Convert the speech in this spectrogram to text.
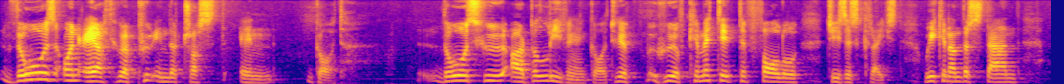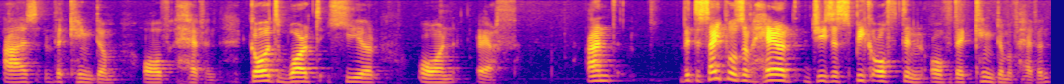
those on earth who are putting their trust in God. Those who are believing in God, who have, who have committed to follow Jesus Christ, we can understand as the kingdom of heaven. God's word here on earth. And the disciples have heard Jesus speak often of the kingdom of heaven.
